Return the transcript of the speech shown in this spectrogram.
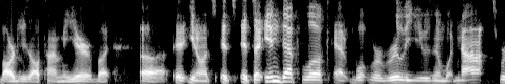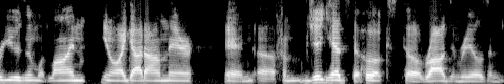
largies all time of year. But uh, it, you know, it's it's it's an in-depth look at what we're really using, what knots we're using, what line you know I got on there, and uh, from jig heads to hooks to rods and reels and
